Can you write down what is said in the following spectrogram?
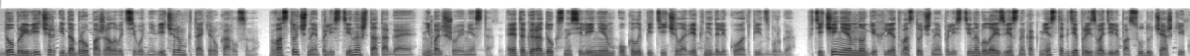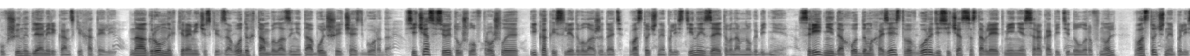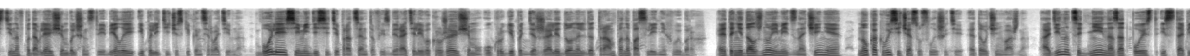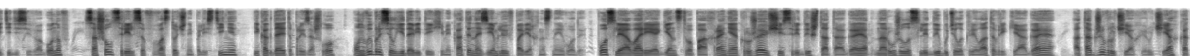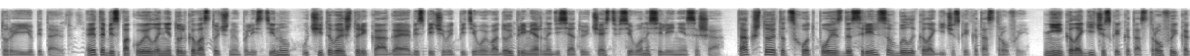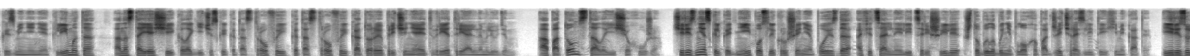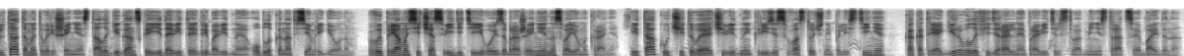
Добрый вечер и добро пожаловать сегодня вечером к Такеру Карлсону. Восточная Палестина, штат Агая, небольшое место. Это городок с населением около пяти человек недалеко от Питтсбурга. В течение многих лет Восточная Палестина была известна как место, где производили посуду, чашки и кувшины для американских отелей. На огромных керамических заводах там была занята большая часть города. Сейчас все это ушло в прошлое, и, как и следовало ожидать, Восточная Палестина из-за этого намного беднее. Средний доход домохозяйства в городе сейчас составляет менее 45 долларов 0, Восточная Палестина в подавляющем большинстве белая и политически консервативна. Более 70% избирателей в окружающем округе поддержали Дональда Трампа на последних выборах. Это не должно иметь значения, но, как вы сейчас услышите, это очень важно. 11 дней назад поезд из 150 вагонов сошел с рельсов в Восточной Палестине, и когда это произошло, он выбросил ядовитые химикаты на землю и в поверхностные воды. После аварии агентство по охране окружающей среды штата Агая обнаружило следы бутилокрилата в реке Агая, а также в ручьях и ручьях, которые ее питают. Это беспокоило не только Восточную Палестину, учитывая, что река Агай обеспечивает питьевой водой примерно десятую часть всего населения США. Так что этот сход поезда с рельсов был экологической катастрофой. Не экологической катастрофой, как изменение климата, а настоящей экологической катастрофой, катастрофой, которая причиняет вред реальным людям. А потом стало еще хуже. Через несколько дней после крушения поезда официальные лица решили, что было бы неплохо поджечь разлитые химикаты. И результатом этого решения стало гигантское ядовитое грибовидное облако над всем регионом. Вы прямо сейчас видите его изображение на своем экране. Итак, учитывая очевидный кризис в Восточной Палестине, как отреагировало федеральное правительство администрация Байдена,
